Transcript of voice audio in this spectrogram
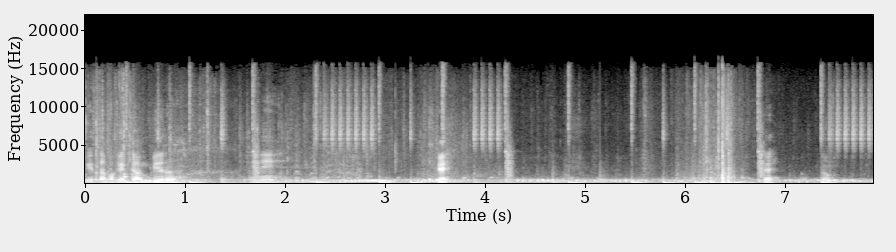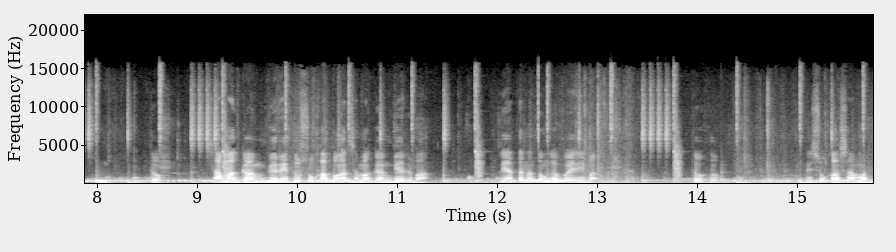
Kita pakai gambir ini. Oke. Oke tuh. Tuh. Sama gambir itu suka banget sama gambir pak. Kelihatan atau enggak pak ini pak? Tuh tuh. Ini suka sama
